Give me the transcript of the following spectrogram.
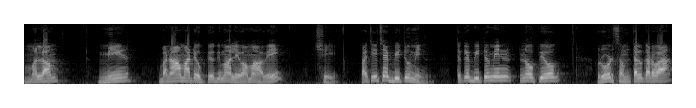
મલમ, મીણ બનાવવા માટે ઉપયોગીમાં લેવામાં આવે છે. પછી છે બિટુમિન તો કે બિટુમિનનો ઉપયોગ રોડ સમતલ કરવા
